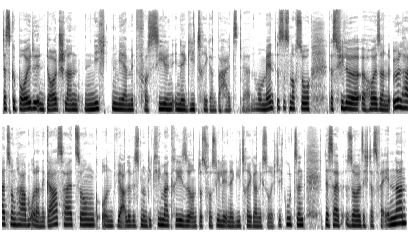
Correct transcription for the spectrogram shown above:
dass Gebäude in Deutschland nicht mehr mit fossilen Energieträgern beheizt werden. Im Moment ist es noch so, dass viele äh, Häuser eine Ölheizung haben oder eine Gasheizung und wir alle wissen um die Klimakrise Klimakrise und dass fossile Energieträger nicht so richtig gut sind. Deshalb soll sich das verändern.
